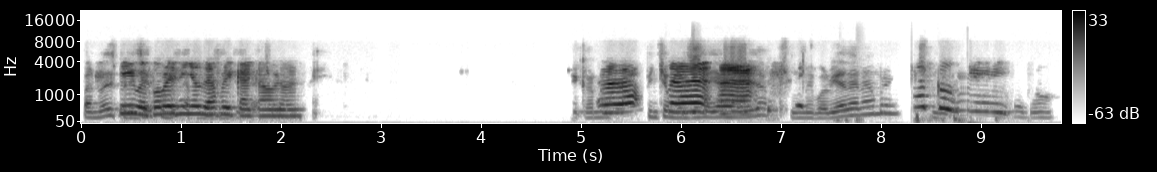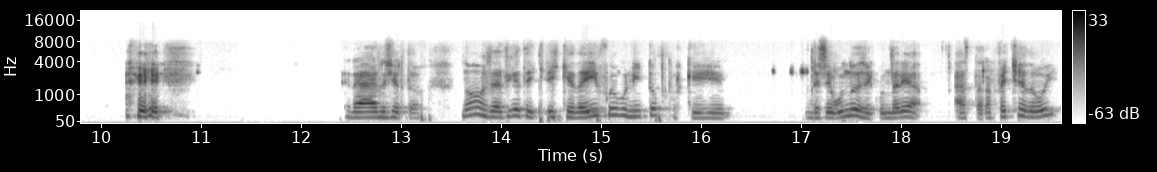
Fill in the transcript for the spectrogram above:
Para no Sí, güey, pobres niños de pues, África, cabrón. Pinche ya pues me volvía a dar hambre. Pues, Asco, güey. No. Nah, no es cierto. No, o sea, fíjate, y que de ahí fue bonito porque de segundo de secundaria hasta la fecha de hoy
